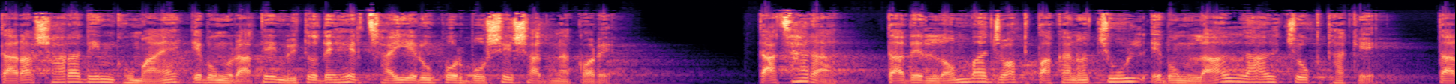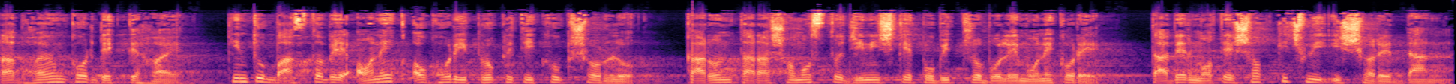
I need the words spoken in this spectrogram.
তারা সারাদিন ঘুমায় এবং রাতে মৃতদেহের ছাইয়ের উপর বসে সাধনা করে। তাছাড়া, তাদের লম্বা জট পাকানো চুল এবং লাল লাল চোখ থাকে। তারা ভয়ঙ্কর দেখতে হয়। কিন্তু বাস্তবে অনেক অঘরী প্রকৃতি খুব সরল, কারণ তারা সমস্ত জিনিসকে পবিত্র বলে মনে করে। তাদের মতে সবকিছুই ঈশ্বরের দান।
